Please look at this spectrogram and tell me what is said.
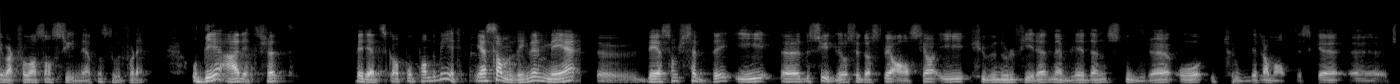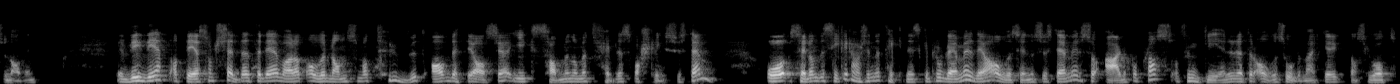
I hvert fall er sannsynligheten stor for det. Og det er rett og slett beredskap mot pandemier. Jeg sammenligner med det som skjedde i det sydlige og sydøstlige Asia i 2004, nemlig den store og utrolig dramatiske tsunamien. Vi vet at det som skjedde etter det, var at alle land som var truet av dette i Asia, gikk sammen om et felles varslingssystem. Og selv om det sikkert har sine tekniske problemer, det har alle sine systemer, så er det på plass og fungerer etter alle solemerker ganske godt.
